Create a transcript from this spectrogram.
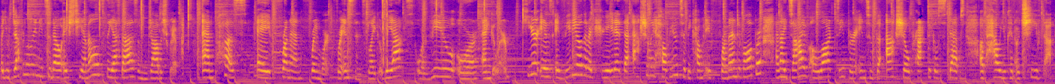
but you definitely need to know HTML, CSS, and JavaScript and plus a front-end framework, for instance, like React or Vue or Angular. Here is a video that I created that actually help you to become a front-end developer and I dive a lot deeper into the actual practical steps of how you can achieve that.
